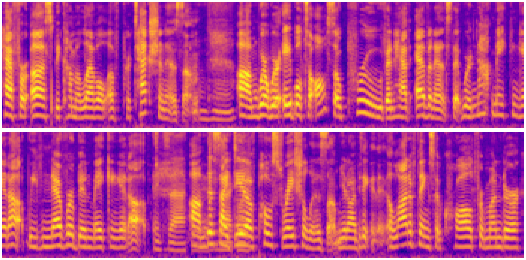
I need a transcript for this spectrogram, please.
have for us become a level of protectionism um, where we're able to also prove and have evidence that we're not making it up. We've never been making it up. Exactly, Um, this exactly. idea of post racialism, you know, I think a lot of things have crawled from under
